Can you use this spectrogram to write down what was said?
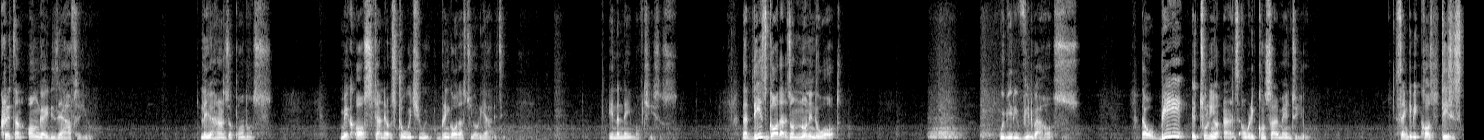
Create an hunger, a desire after you. Lay your hands upon us. Make us channels through which you will bring others to your reality. In the name of Jesus. That this God that is unknown in the world will be revealed by us that will be a tool in your hands and will reconcile men to you. Thank you because this is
